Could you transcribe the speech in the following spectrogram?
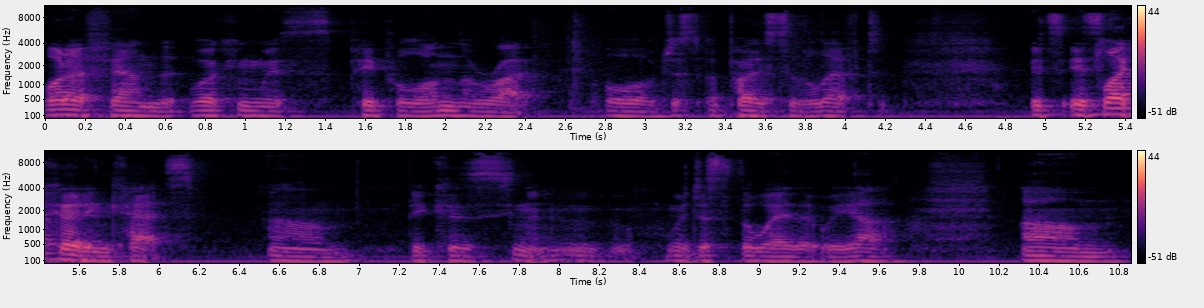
what I found that working with people on the right or just opposed to the left, it's it's like herding cats um, because you know we're just the way that we are, um,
